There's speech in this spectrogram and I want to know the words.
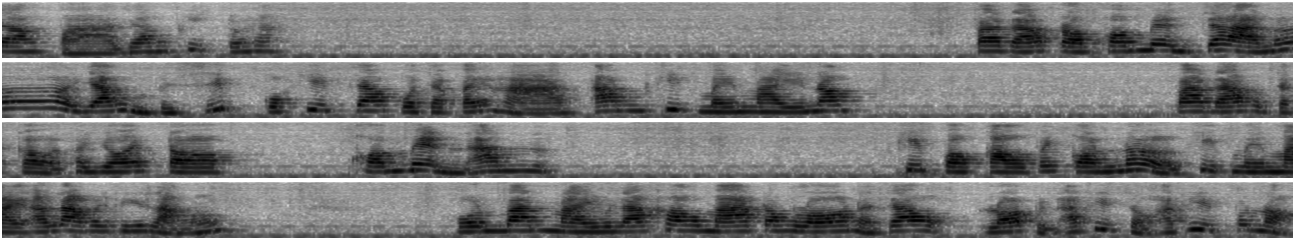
ย่างป่าย่างพริกด้วยฮะป้าดาวตอบคอมเมนต์จ้าเนอะยังไปซิปกว่าคลิปเจ้ากว่าจะไปหาอันคลิปใหม่ๆเนาะป้าดาวก็จะเก่าขย้อยตอบคอมเมนต์อันคลิปเก่าๆไปก่อนเนอะคลิปใหม่ๆอันละไปทีหลัง คนบ้านใหม่เวลาเข้ามาต้องรอนะเจ้ารอเป็นอาทิตย์สองอาทิตย์ปุ่นเนาะ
